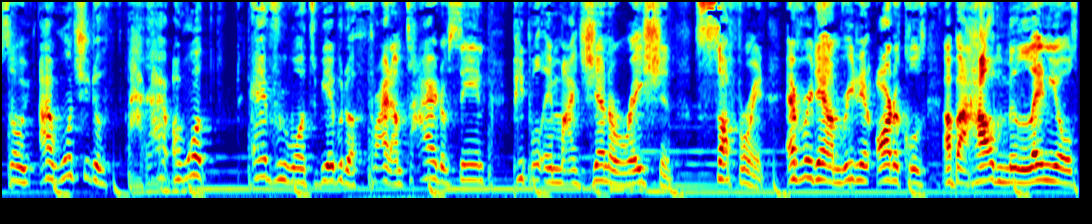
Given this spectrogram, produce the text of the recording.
So I want you to, I, I want everyone to be able to thrive. I'm tired of seeing people in my generation suffering. Every day I'm reading articles about how millennials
